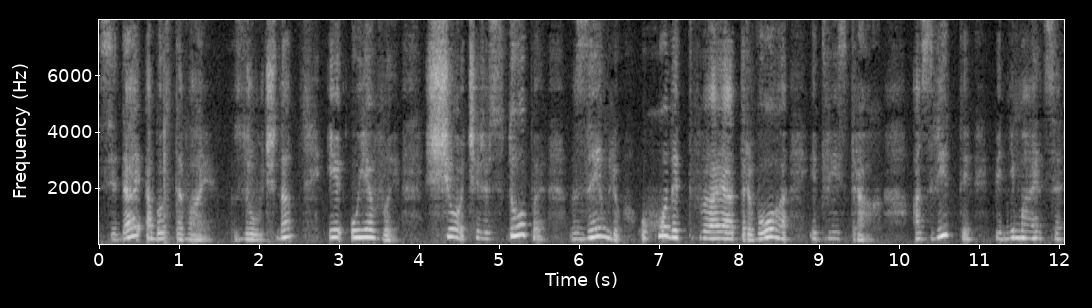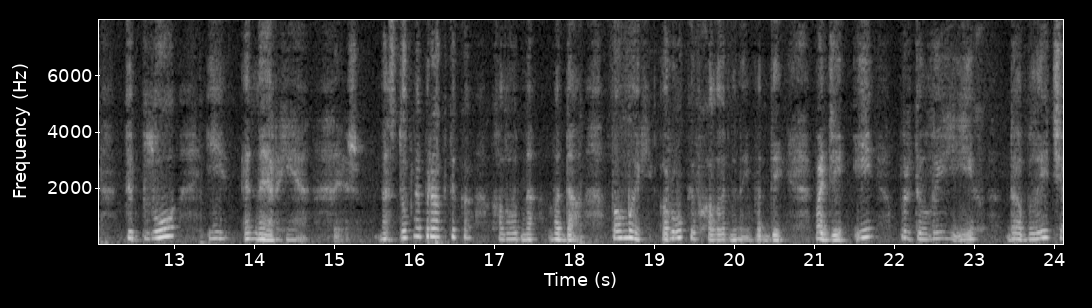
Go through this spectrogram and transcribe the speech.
Сідай або ставай зручно і уяви, що через стопи в землю уходить твоя тривога і твій страх, а звідти піднімається тепло і енергія. Наступна практика холодна вода. Помий руки в холодній воді, воді і притули їх до обличчя,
